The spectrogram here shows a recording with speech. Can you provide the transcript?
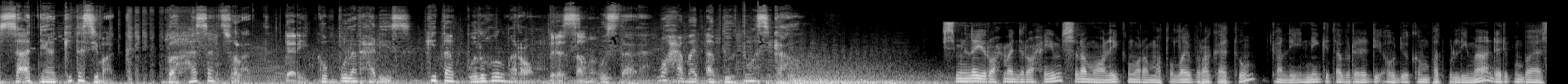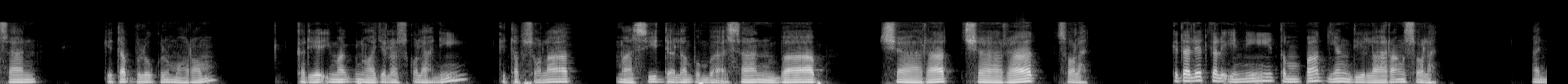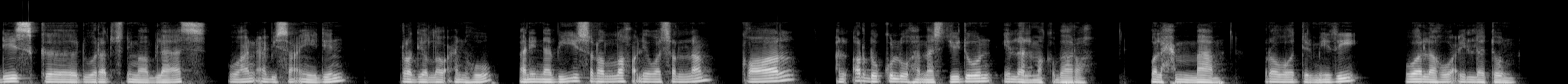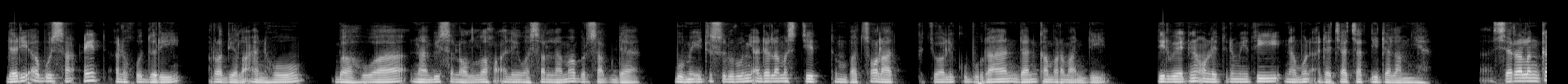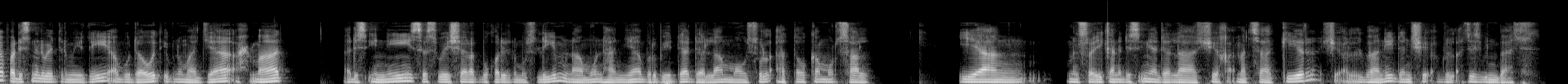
Saatnya kita simak bahasan sholat dari kumpulan hadis Kitab Bulughul Maram bersama Ustaz Muhammad Abdul Twasikal. Bismillahirrahmanirrahim. Assalamualaikum warahmatullahi wabarakatuh. Kali ini kita berada di audio ke-45 dari pembahasan Kitab Bulughul Maram karya Imam Ibnu Hajar Al-Asqalani, kitab sholat masih dalam pembahasan bab syarat-syarat sholat. Kita lihat kali ini tempat yang dilarang sholat. Hadis ke-215 Wan Abi Sa'idin radhiyallahu anhu ani Nabi sallallahu alaihi wasallam qal al-ardu kulluha masjidun illa al-maqbarah wal hammam rawahu Tirmizi wa lahu illatun. Dari Abu Sa'id Al-Khudri radhiyallahu anhu bahwa Nabi Shallallahu alaihi wasallam bersabda bumi itu seluruhnya adalah masjid tempat sholat kecuali kuburan dan kamar mandi diriwayatkan oleh Tirmidzi namun ada cacat di dalamnya. Secara lengkap hadis ini riwayat Tirmidzi, Abu Daud, Ibnu Majah, Ahmad. Hadis ini sesuai syarat Bukhari dan Muslim namun hanya berbeda dalam mausul atau kamursal. Yang mensesuaikan hadis ini adalah Syekh Ahmad Sakir, Syekh Al-Albani dan Syekh Abdul Aziz bin Bas.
